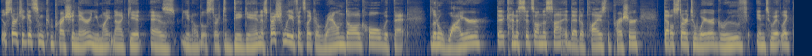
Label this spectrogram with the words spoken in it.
you'll start to get some compression there and you might not get as, you know, they'll start to dig in, especially if it's like a round dog hole with that little wire that kind of sits on the side that applies the pressure. That'll start to wear a groove into it. Like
